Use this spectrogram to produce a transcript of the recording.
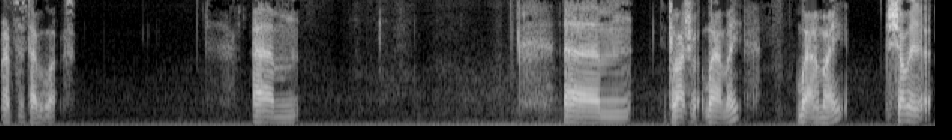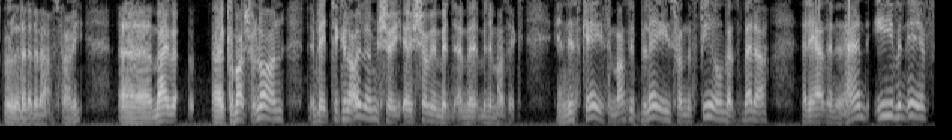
That's just how it works. Um, um, where am I? Where am I? Showing, sorry, uh, my, Kamash V'lon, Tikkun with Mazik. In this case, the Mazik plays from the field that's better that he has in his hand, even if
